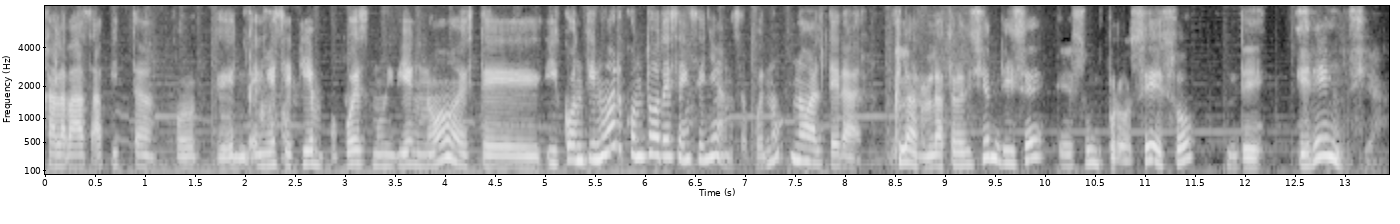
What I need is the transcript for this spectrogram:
calabaza apita porque en, en ese tiempo pues muy bien no este y continuar con toda esa enseñanza pues no no alterar Claro, la tradición dice es un proceso de herencia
